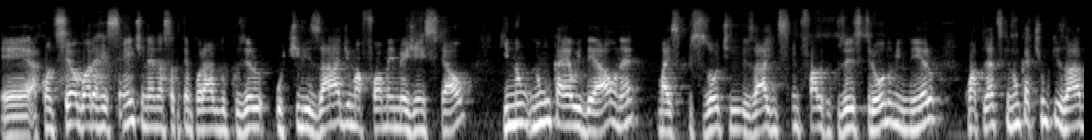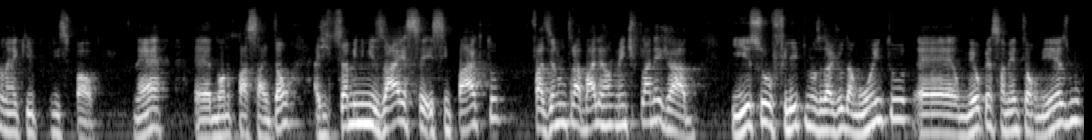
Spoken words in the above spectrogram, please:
É, aconteceu agora recente, né, nessa temporada do Cruzeiro, utilizar de uma forma emergencial que não, nunca é o ideal, né? Mas precisou utilizar. A gente sempre fala que o Cruzeiro estreou no Mineiro com atletas que nunca tinham pisado na equipe principal, né? É, no ano passado. Então, a gente precisa minimizar esse, esse impacto fazendo um trabalho realmente planejado. E isso o Felipe nos ajuda muito, é, o meu pensamento é o mesmo,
